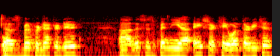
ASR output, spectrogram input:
This has been Projector Dude. Uh, this has been the uh, Acer K132.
